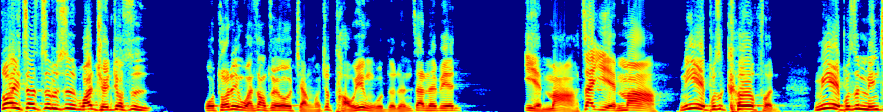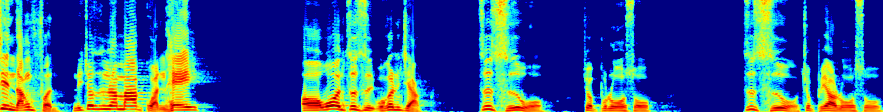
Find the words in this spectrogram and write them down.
所以这是不是完全就是我昨天晚上最后讲嘛？就讨厌我的人在那边演嘛，在演嘛。你也不是科粉，你也不是民进党粉，你就是他妈管黑。哦，我很支持，我跟你讲，支持我就不啰嗦，支持我就不要啰嗦。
